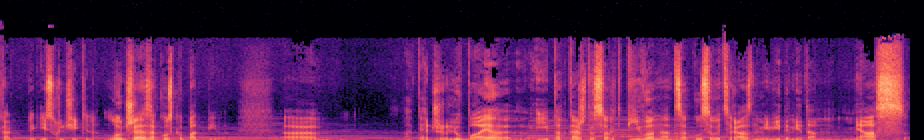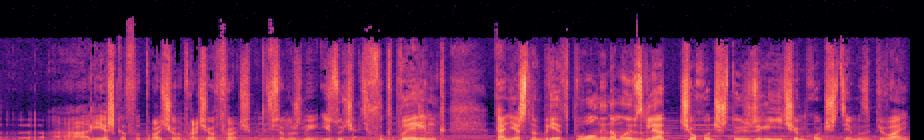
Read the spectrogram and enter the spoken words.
как исключительно. Лучшая закуска под пиво. Э, опять же, любая, и под каждый сорт пива надо закусывать разными видами там мяс, э, орешков и прочего, прочего, прочего. Это все нужно изучать. Фудпэринг, конечно, бред полный, на мой взгляд. Что хочешь, то и жри, чем хочешь, тем и запивай.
